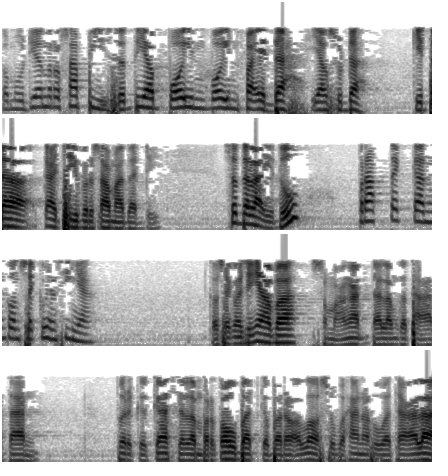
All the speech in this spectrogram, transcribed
kemudian resapi setiap poin-poin faedah yang sudah kita kaji bersama tadi. Setelah itu praktekkan konsekuensinya. Konsekuensinya apa? Semangat dalam ketaatan, bergegas dalam bertobat kepada Allah Subhanahu wa taala,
